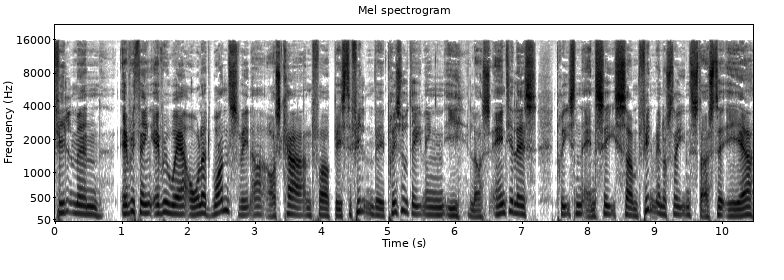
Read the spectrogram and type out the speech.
Filmen Everything Everywhere All at Once vinder Oscar'en for bedste film ved prisuddelingen i Los Angeles. Prisen anses som filmindustriens største ære.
